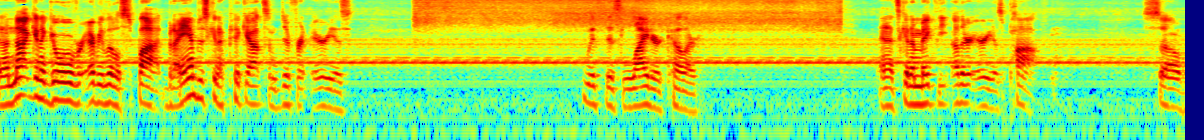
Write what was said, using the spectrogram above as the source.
And I'm not gonna go over every little spot, but I am just gonna pick out some different areas with this lighter color. And it's gonna make the other areas pop. So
